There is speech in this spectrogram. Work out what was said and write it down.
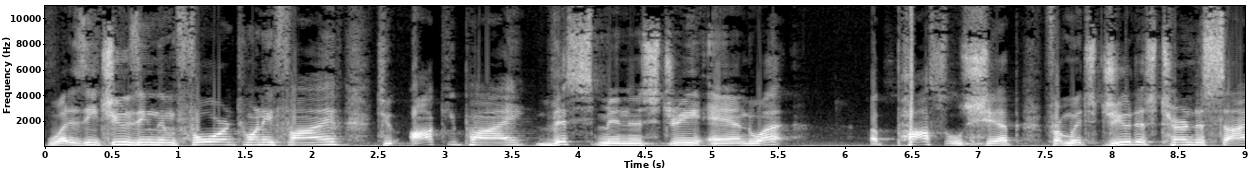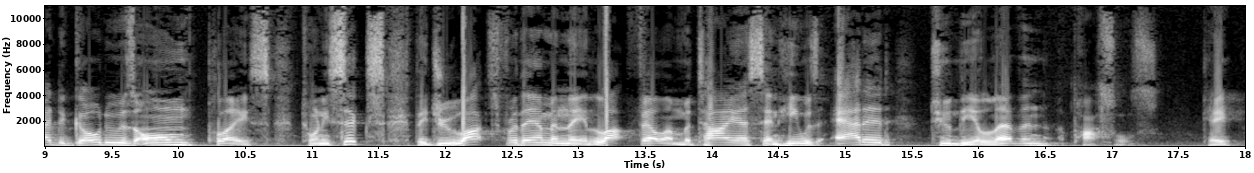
What is he choosing them for in 25? To occupy this ministry and what? Apostleship from which Judas turned aside to go to his own place. 26. They drew lots for them and the lot fell on Matthias and he was added to the 11 apostles. Okay?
